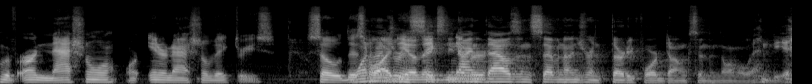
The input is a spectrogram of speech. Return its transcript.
who have earned national or international victories. So this whole idea of they never, 169,734 dunks in the normal NBA.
